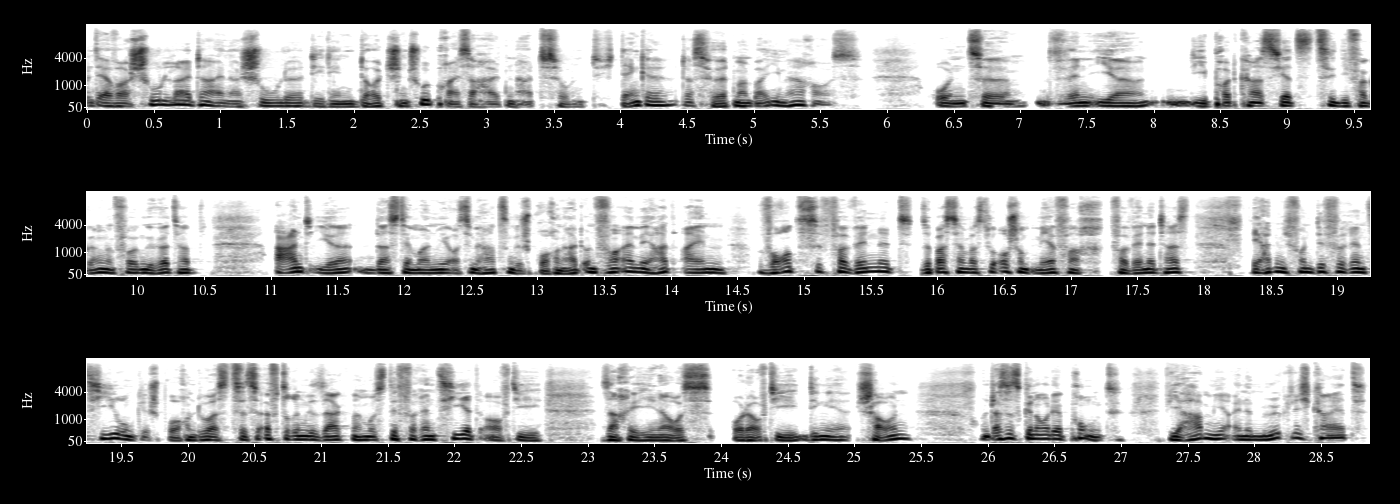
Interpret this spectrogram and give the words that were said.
Und er war Schulleiter einer Schule, die den deutschen Schulpreis erhalten hat. Und ich denke, das hört man bei ihm heraus. Und äh, wenn ihr die Podcasts jetzt, die vergangenen Folgen gehört habt, ahnt ihr, dass der Mann mir aus dem Herzen gesprochen hat. Und vor allem, er hat ein Wort verwendet, Sebastian, was du auch schon mehrfach verwendet hast. Er hat mich von Differenzierung gesprochen. Du hast des Öfteren gesagt, man muss differenziert auf die Sache hinaus oder auf die Dinge schauen. Und das ist genau der Punkt. Wir haben hier eine Möglichkeit,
